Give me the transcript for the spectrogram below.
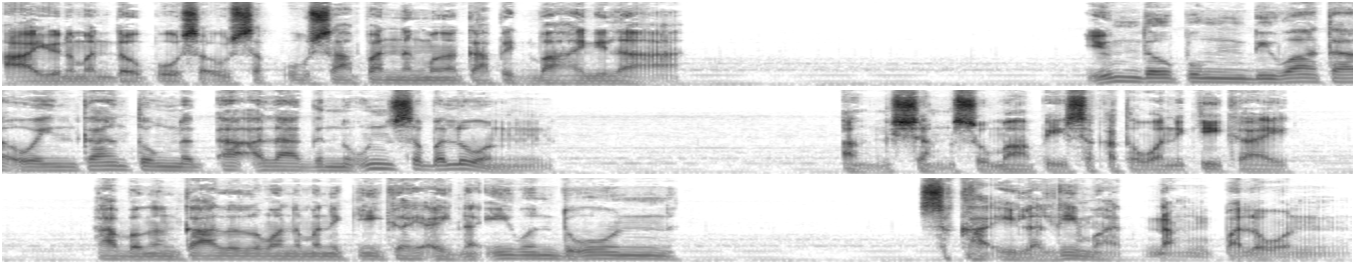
Ayon naman daw po sa usap-usapan ng mga kapitbahay nila, yun daw pong diwata o engkantong nag-aalaga noon sa balon ang siyang sumapi sa katawan ni Kikay habang ang kaluluwa naman ni Kikay ay naiwan doon sa kailalimat ng balon.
